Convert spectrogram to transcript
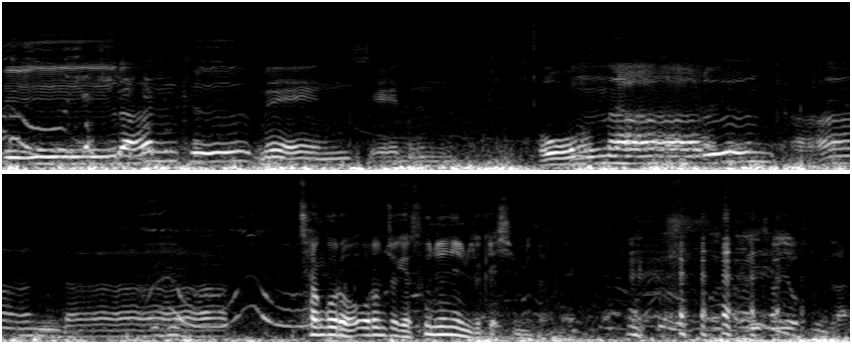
뜰한 그 맹세는 봄날은 간다. 참고로 오른쪽에 수녀님도 계십니다. 사람이 전혀 없습니다.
